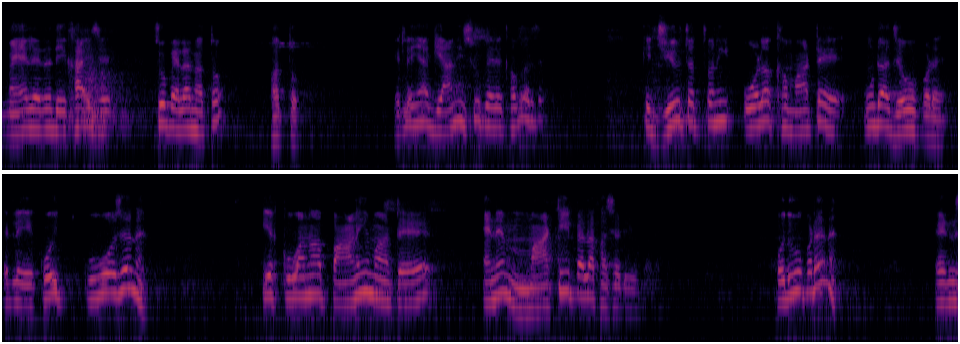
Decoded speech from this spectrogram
મહેલ એને દેખાય છે. શું પહેલાં નહોતો? હતો. એટલે અહીંયા જ્ઞાની શું કહે ખબર છે? કે જીવ તત્વની ઓળખ માટે ઊંડા જવું પડે. એટલે એ કોઈ કૂવો છે ને, એ કૂવાના પાણી માટે એને માટી પહેલાં ખસેડવી પડે. ખોદવું પડે ને? એટલે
